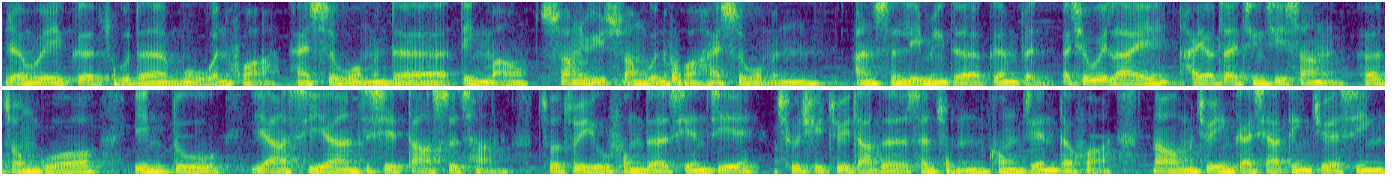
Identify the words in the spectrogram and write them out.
认为各族的母文化还是我们的定锚，双语双文化还是我们安身立命的根本，而且未来还要在经济上和中国、印度、亚细安这些大市场做最无缝的衔接，求取最大的。的生存空间的话，那我们就应该下定决心，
